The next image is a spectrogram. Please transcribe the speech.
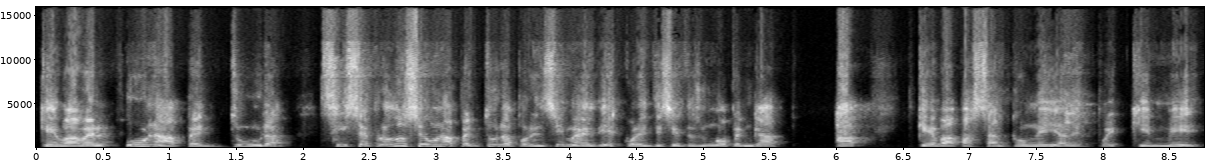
que va a haber una apertura. Si se produce una apertura por encima de 1047, es un open gap up, ¿qué va a pasar con ella después? ¿Quién me,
